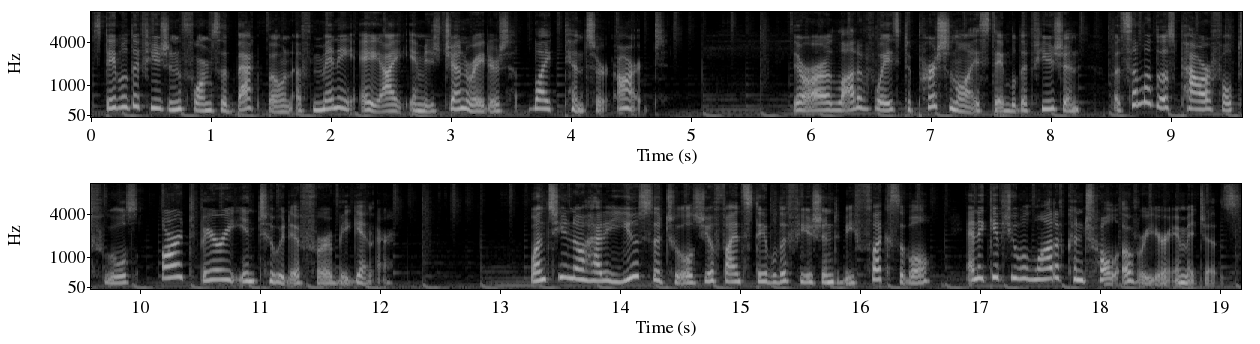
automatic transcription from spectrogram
Stable Diffusion forms the backbone of many AI image generators like TensorArt. There are a lot of ways to personalize Stable Diffusion, but some of those powerful tools aren't very intuitive for a beginner. Once you know how to use the tools, you'll find Stable Diffusion to be flexible, and it gives you a lot of control over your images.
